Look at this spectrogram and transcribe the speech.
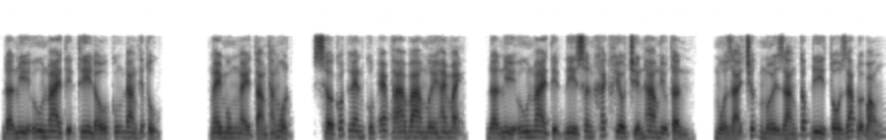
đợt nghỉ united thi đấu cũng đang tiếp tục ngày mùng ngày 8 tháng 1, Scotland Cup FA 32 mạnh, đợt nghỉ United đi sân khách khiêu chiến Hamilton, mùa giải trước mới giáng cấp đi tô giáp đội bóng.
